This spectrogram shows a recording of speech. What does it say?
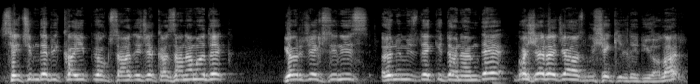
Seçimde bir kayıp yok sadece kazanamadık. Göreceksiniz önümüzdeki dönemde başaracağız bu şekilde diyorlar.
